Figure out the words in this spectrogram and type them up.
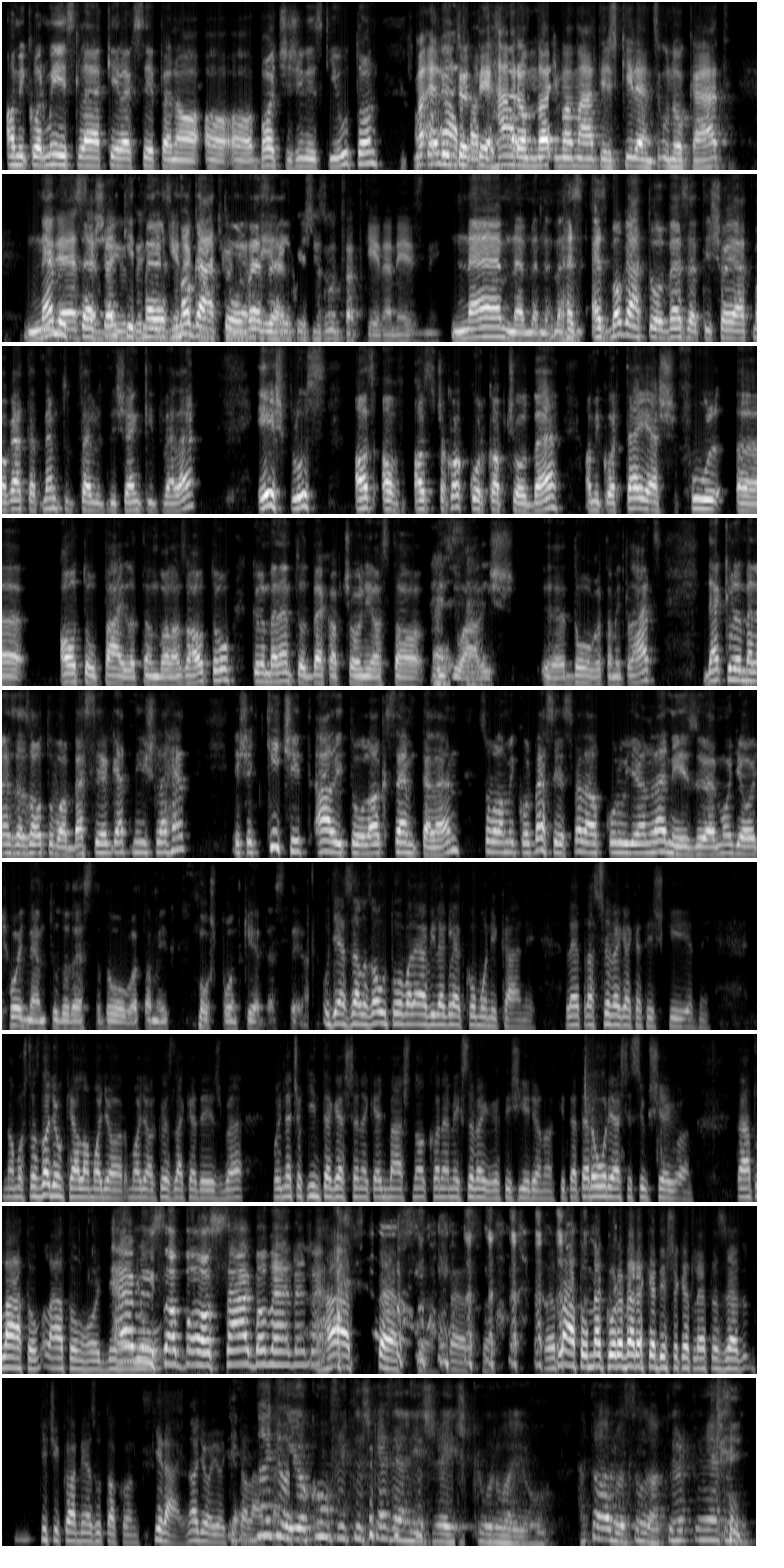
amikor mész le, kérek szépen a, a, a Bajcsi Zsilinszki úton, Ma elütöttél három nagymamát és kilenc unokát. Nem jut, senkit, mert ez magától vezet. És az utat kéne nézni. Nem, nem, nem, nem. Ez, ez magától vezeti saját magát, tehát nem tudsz elütni senkit vele, és plusz az, az csak akkor kapcsol be, amikor teljes full uh, autopiloton van az autó, különben nem tudod bekapcsolni azt a Persze. vizuális dolgot, amit látsz, de különben ezzel az autóval beszélgetni is lehet, és egy kicsit állítólag szemtelen, szóval amikor beszélsz vele, akkor ugyan lenézően mondja, hogy hogy nem tudod ezt a dolgot, amit most pont kérdeztél. Ugye ezzel az autóval elvileg lehet kommunikálni, lehet rá szövegeket is kiírni. Na most az nagyon kell a magyar, magyar közlekedésbe, hogy ne csak integessenek egymásnak, hanem még szövegeket is írjanak ki. Tehát erre óriási szükség van. Tehát látom, látom hogy néhány jó... Elmész abba a szárba, mert Hát persze, persze. Tehát látom, mekkora verekedéseket lehet ezzel kicsikarni az utakon. Király, nagyon jó, hogy kitalálták. Nagyon jó, konfliktus kezelésre is kurva jó. Hát arról szól a történet, hogy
